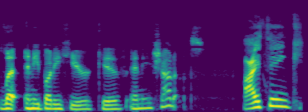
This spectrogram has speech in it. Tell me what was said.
let anybody here give any shout outs. I think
